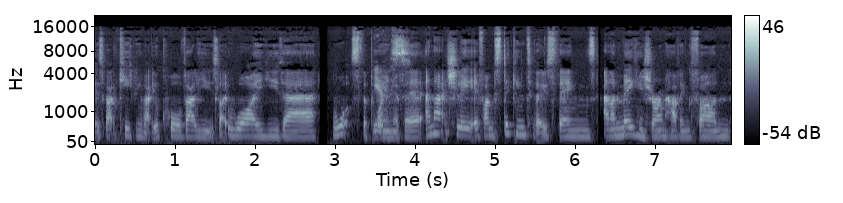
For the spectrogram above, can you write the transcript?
it's about keeping about your core values. Like, why are you there? What's the point yes. of it? And actually, if I'm sticking to those things and I'm making sure I'm having fun,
